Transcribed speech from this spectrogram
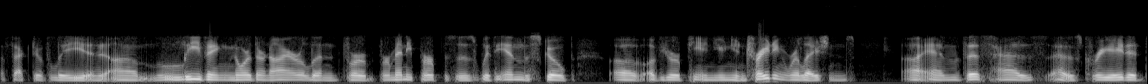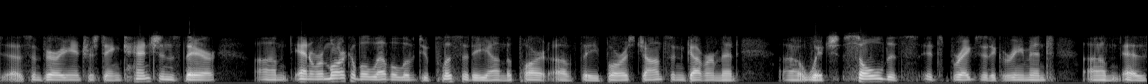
effectively, um, leaving Northern Ireland for, for many purposes within the scope of, of European Union trading relations. Uh, and this has has created uh, some very interesting tensions there um, and a remarkable level of duplicity on the part of the Boris Johnson government, uh, which sold its its Brexit agreement um, as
